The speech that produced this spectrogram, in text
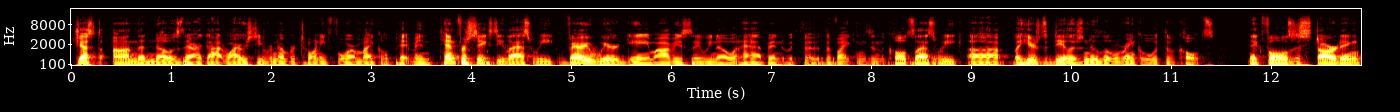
just on the nose there. I got wide receiver number 24, Michael Pittman. 10 for 60 last week. Very weird game, obviously. We know what happened with the, the Vikings and the Colts last week. Uh, but here's the deal there's a new little wrinkle with the Colts. Nick Foles is starting.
